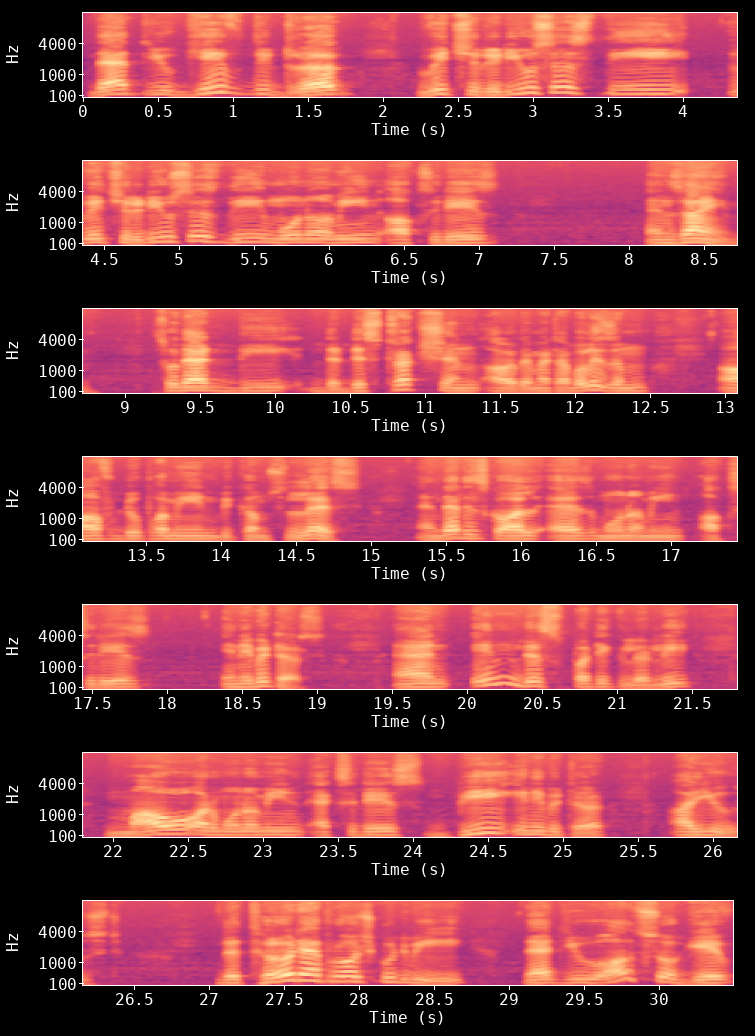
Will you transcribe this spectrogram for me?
that you give the drug which reduces the which reduces the monoamine oxidase enzyme. So, that the, the destruction or the metabolism of dopamine becomes less and that is called as monoamine oxidase inhibitors. And in this particularly MAO or monoamine oxidase B inhibitor are used. The third approach could be that you also give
